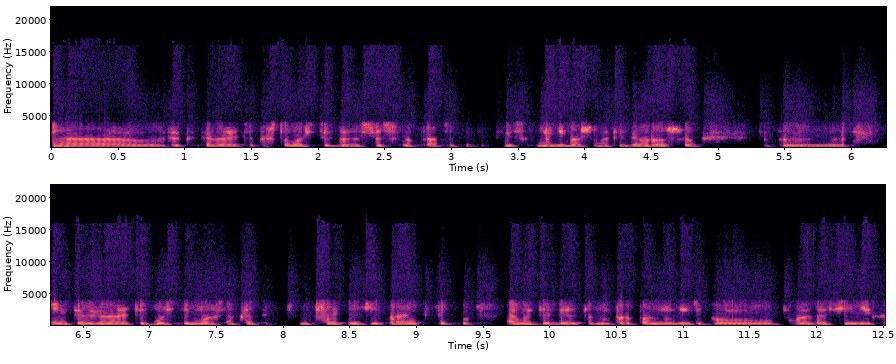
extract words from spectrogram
пропановывали казаеце што вось ты за всю сваю працу спіску мы не бачым гэтых грошаў перажаеце вось ты можаш напісаць нейкі проект типу, а мы табе там прапануем типу, за сініх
